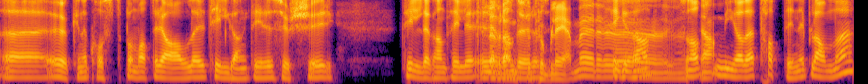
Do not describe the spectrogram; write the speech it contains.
eh, økende kost på materialer, tilgang til ressurser, tilgang til Leveranseproblemer. Ikke sant. Sånn at ja. mye av det er tatt inn i planene.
